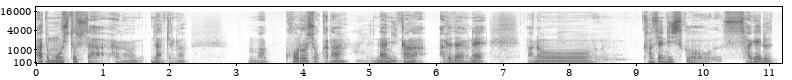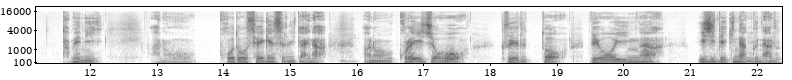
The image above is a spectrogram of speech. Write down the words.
あともう一つさあのなんていうの？まあ厚労省かな、何かがあれだよね。あのー感染リスクを下げるためにあのー行動を制限するみたいな、あのーこれ以上を食えると病院が維持できなくなる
